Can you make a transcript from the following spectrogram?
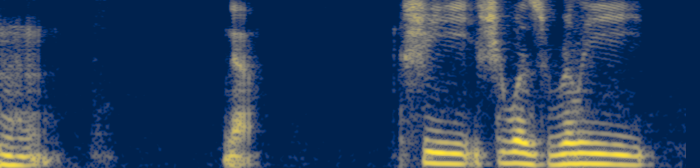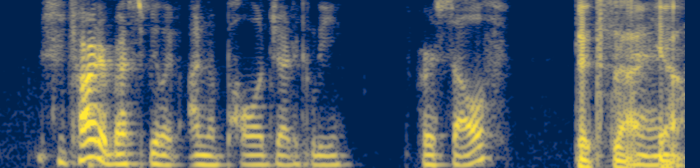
Mm-hmm. Yeah. She she was really she tried her best to be like unapologetically herself. It's that, yeah.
